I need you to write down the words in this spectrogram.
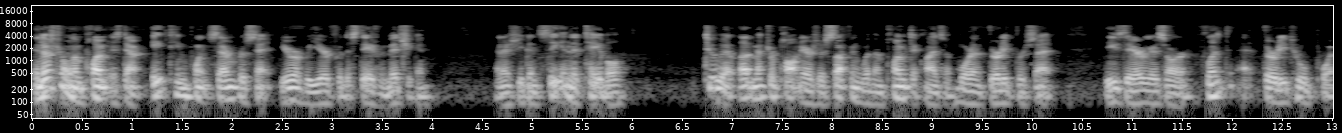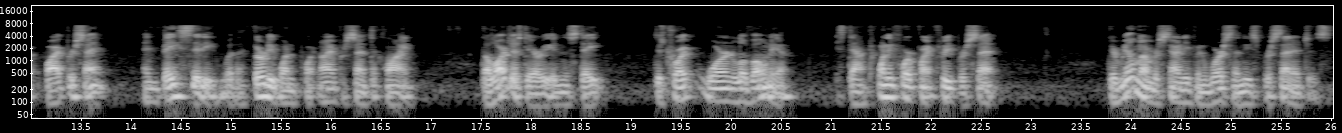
Industrial employment is down 18.7% year over year for the state of Michigan. And as you can see in the table, two uh, metropolitan areas are suffering with employment declines of more than 30%. These areas are Flint at 32.5% and Bay City with a 31.9% decline. The largest area in the state, Detroit, Warren, Livonia, is down 24.3%. The real numbers sound even worse than these percentages.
